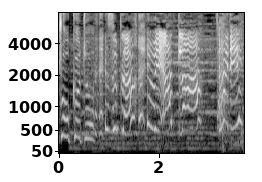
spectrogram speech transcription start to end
Bu çok kötü. zıpla ve atla. Hadi.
